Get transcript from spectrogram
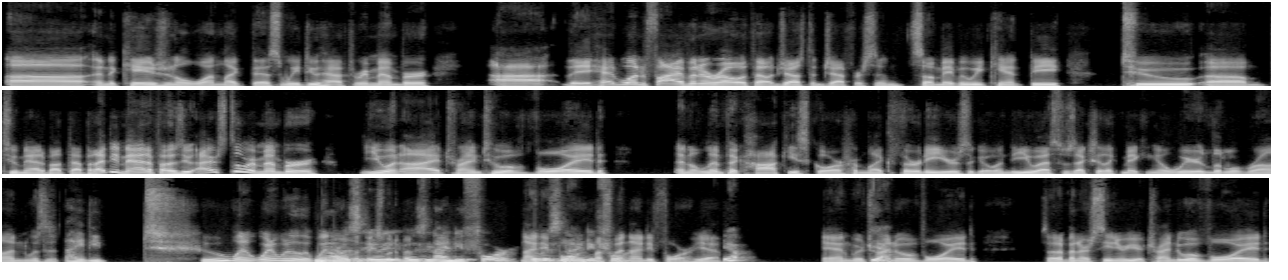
uh, an occasional one like this. And we do have to remember uh, they had won five in a row without Justin Jefferson. So maybe we can't be too um, too mad about that. But I'd be mad if I was you. I still remember you and I trying to avoid an Olympic hockey score from like 30 years ago when the U.S. was actually like making a weird little run. Was it 92? When when when the Winter no, it was, Olympics it would have been? 94 it was 94. 94 Must have been 94. Yeah. Yep. And we're trying Yeah. to avoid, so that'd have been our senior year, trying to avoid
